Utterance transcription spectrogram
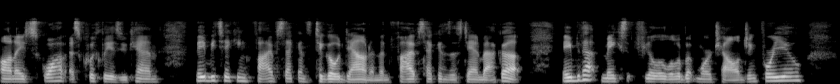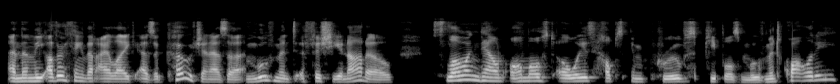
on a squat as quickly as you can, maybe taking five seconds to go down and then five seconds to stand back up. Maybe that makes it feel a little bit more challenging for you. And then the other thing that I like as a coach and as a movement aficionado, slowing down almost always helps improves people's movement quality.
